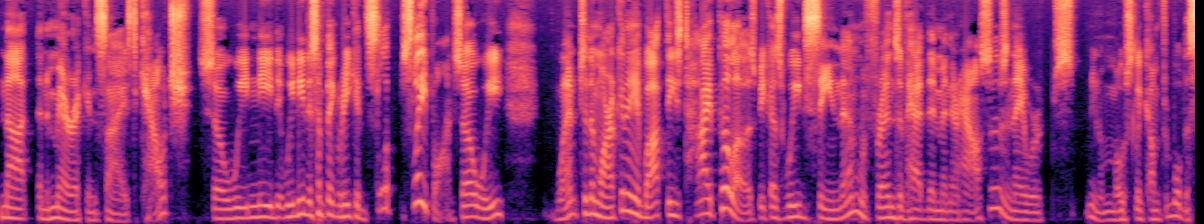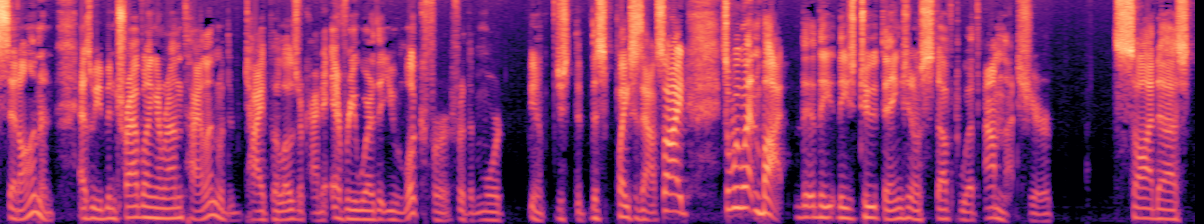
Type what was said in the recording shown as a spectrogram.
not an American sized couch. So we needed we needed something where he could slip, sleep on. So we went to the market and he bought these Thai pillows because we'd seen them. With friends have had them in their houses, and they were you know mostly comfortable to sit on. And as we've been traveling around Thailand, with the Thai pillows are kind of everywhere that you look for for the more you know just the, this places outside. So we went and bought the, the, these two things, you know, stuffed with I'm not sure sawdust.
